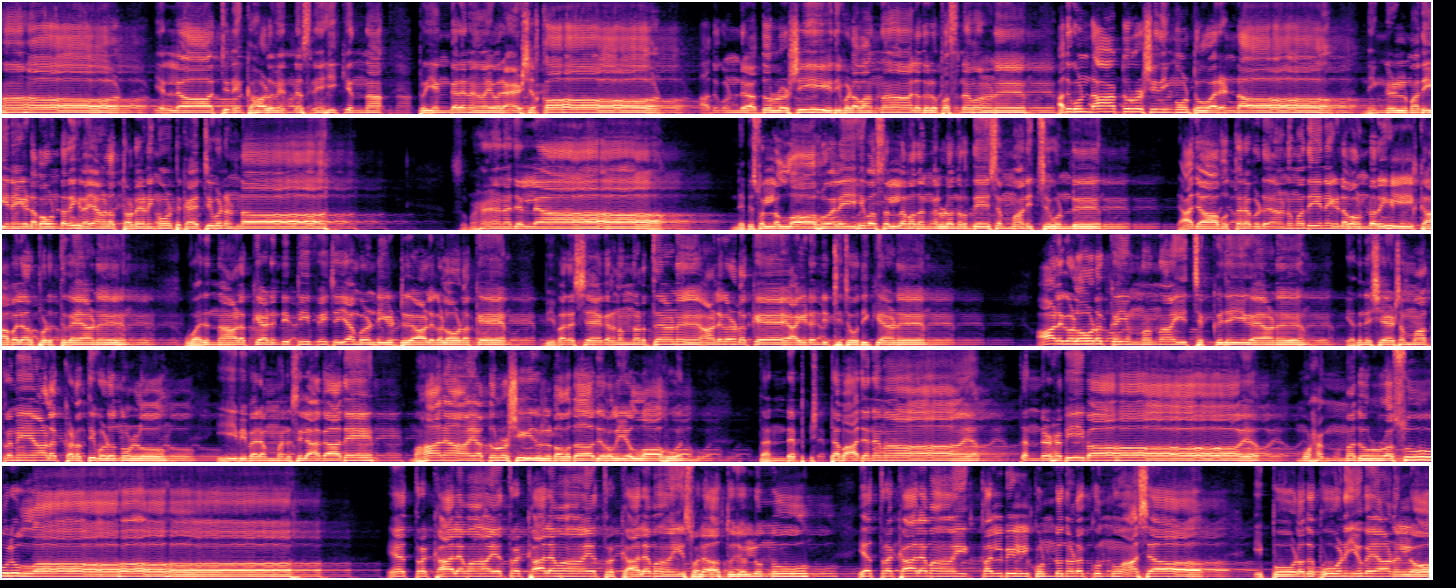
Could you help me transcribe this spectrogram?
എല്ലാറ്റിനേക്കാളും എന്നെ സ്നേഹിക്കുന്ന പ്രിയങ്കരനായ ഒരാഷിഖാൻ അതുകൊണ്ട് അബ്ദുൾ റഷീദ് ഇവിടെ വന്നാൽ അതൊരു പ്രശ്നമാണ്. അതുകൊണ്ട് ആ അബ്ദുൾ റഷീദ് ഇങ്ങോട്ട് വരണ്ട. നിങ്ങൾ മദീനയുടെ ബൗണ്ടറിയിൽ അയാളെ തടയണം ഇങ്ങോട്ട് കയറ്റി വിടണ്ട. സുബ്ഹാന ജല്ല നബി സല്ലല്ലാഹു അലൈഹി വസല്ലമ തങ്ങളുടെ നിർദ്ദേശം മാനിച്ചുകൊണ്ട് രാജാവ് ഉത്തരവിടുകയാണ് മദീനയുടെ ബൗണ്ടറിയിൽ കാവലേർപ്പെടുത്തുകയാണ് വരുന്ന ആളൊക്കെ ഐഡന്റിഫൈ ചെയ്യാൻ വേണ്ടിയിട്ട് ആളുകളോടൊക്കെ വിവരശേഖരണം നടത്തുകയാണ് ആളുകളോടൊക്കെ ഐഡന്റിറ്റി ചോദിക്കുകയാണ്. ആളുകളോടൊക്കെയും നന്നായി ചെക്ക് ചെയ്യുകയാണ്. അതിനുശേഷം മാത്രമേ ആളെ കടത്തിവിടുന്നുള്ളൂ. ഈ വിവരം മനസ്സിലാകാതെ മഹാനായ അബ്ദുൾ റഷീദുൽ ബഗ്ദാദി റളിയല്ലാഹു തന്റെ ഇഷ്ടഭാജനമായ തന്റെ ഹബീബായ മുഹമ്മദുർ റസൂലുള്ള എത്ര കാലമായി എത്ര കാലമായി എത്ര കാലമായി സ്വലാത്തു ചൊല്ലുന്നു. എത്ര കാലമായി കൽബിൽ കൊണ്ടു നടക്കുന്നു ആശ. ഇപ്പോൾ അത് പൂവണിയുകയാണല്ലോ.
